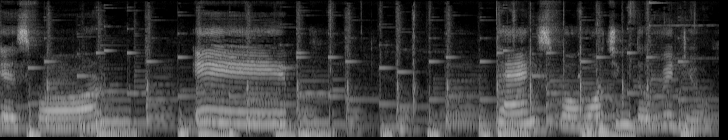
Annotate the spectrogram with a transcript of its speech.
Is for ape. Thanks for watching the video.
